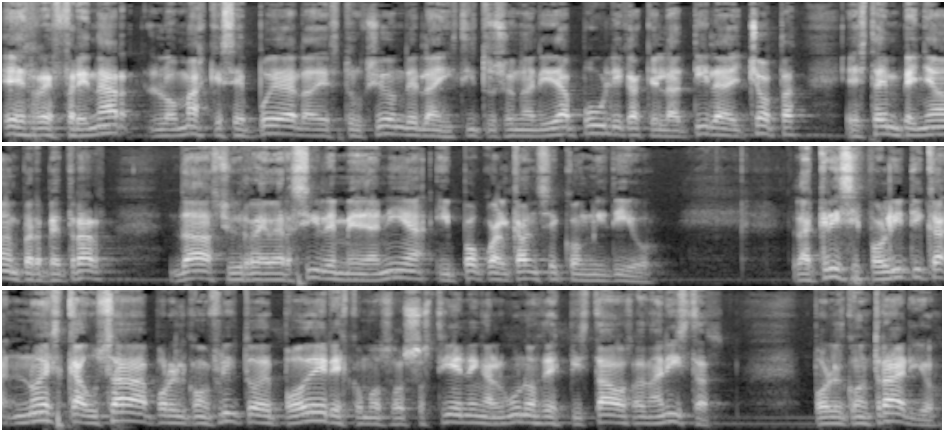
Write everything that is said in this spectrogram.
es refrenar lo más que se pueda la destrucción de la institucionalidad pública que la tila de Chota está empeñado en perpetrar, dada su irreversible medianía y poco alcance cognitivo. La crisis política no es causada por el conflicto de poderes, como sostienen algunos despistados analistas, por el contrario,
